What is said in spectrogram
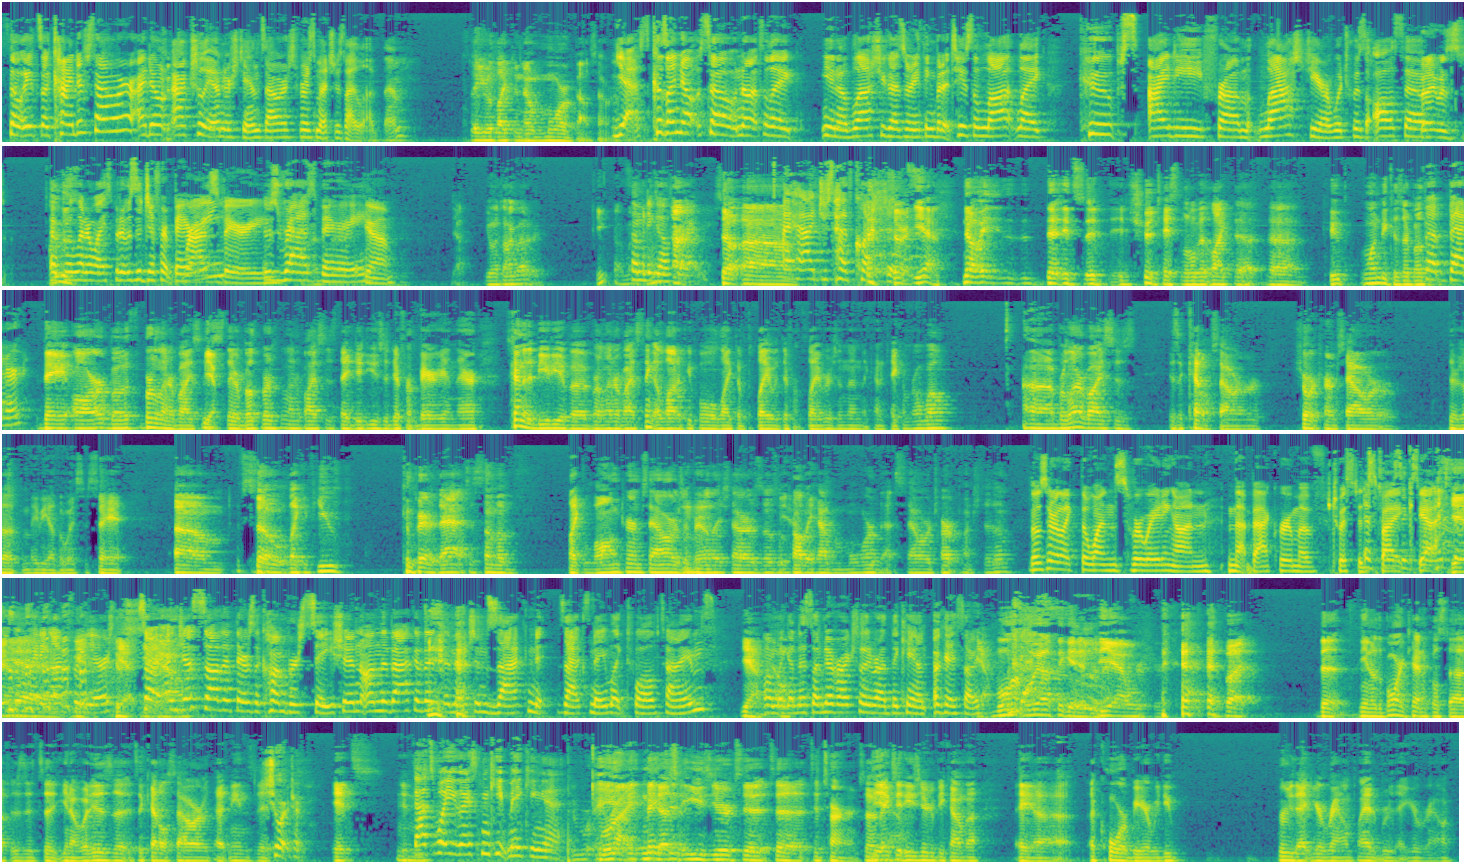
so it's a kind of sour. I don't actually understand sours for as much as I love them. So you would like to know more about sour? Yes, because I know. So not to like you know blast you guys or anything, but it tastes a lot like Coop's ID from last year, which was also But it was a Berliner Weiss, but it was a different berry. Raspberry. It was raspberry. yeah. Yeah. You want to talk about it? Somebody go for All right. it. So uh, I, I just have questions. Sorry, yeah, no, it, that it's it, it should taste a little bit like the the coupe one because they're both But better. They are both Berliner Weisses. Yep. They're both Berliner Weisses. They did use a different berry in there. It's kind of the beauty of a Berliner Weiss. I think a lot of people like to play with different flavors and then they kind of take them real well. Uh, Berliner Weiss is, is a kettle sour, short term sour. Or there's a, maybe other ways to say it. Um, so, like, if you compare that to some of like long term sours or barrel aged sours, those will Yeah. probably have more of that sour tart punch to them. Those are like the ones we're waiting on in that back room of Twisted Of Spike. Twisted Yeah. Spikes that we've been Yeah. waiting on for Yeah. years. Yeah. So Yeah. I just saw that there's a conversation on the back of it that mentions Zach Zach's name like 12 times. Yeah. Oh my goodness, I've never actually read the can. Okay, sorry. Yeah, we'll, we'll have to get into that. Yeah. for sure. but the you know the boring technical stuff is it's a you know it is a it's a kettle sour. That means that Short term. It's That's why you guys can keep making it. it, Right. It makes That's- it easier to, to, to turn. So it Yeah. makes it easier to become a a, uh, a core beer. We do brew that year round. Plan to brew that year round.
